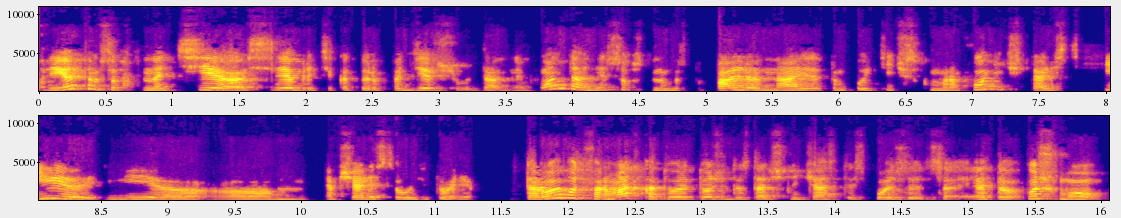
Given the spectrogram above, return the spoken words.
при этом, собственно, те селебрити, которые поддерживают данные фонды, они, собственно, выступали на этом поэтическом марафоне, читали стихи и э, общались с аудиторией. Второй вот формат, который тоже достаточно часто используется, это флешмоб.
